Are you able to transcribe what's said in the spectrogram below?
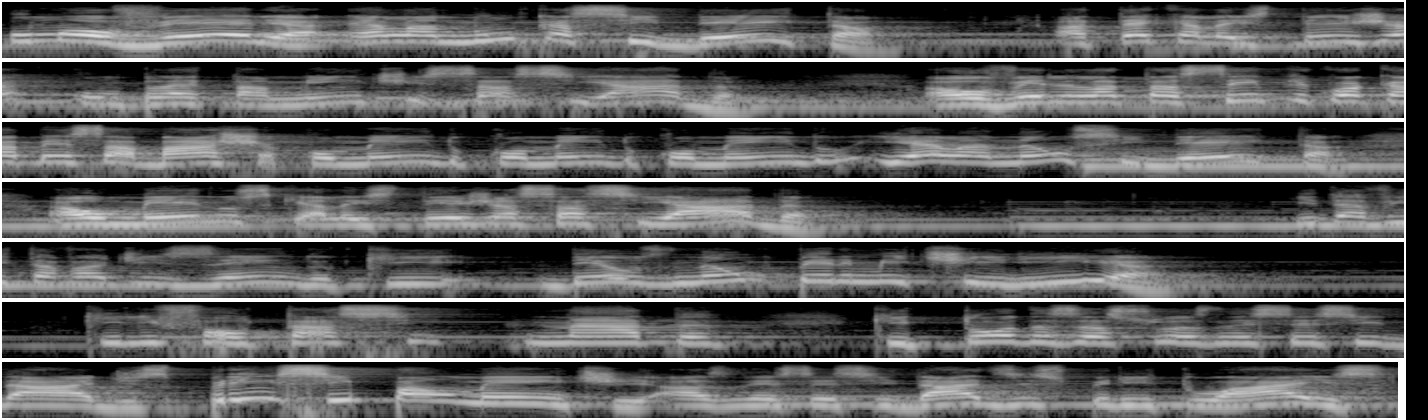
uma ovelha, ela nunca se deita até que ela esteja completamente saciada. A ovelha está sempre com a cabeça baixa, comendo, comendo, comendo, e ela não se deita, ao menos que ela esteja saciada. E Davi estava dizendo que Deus não permitiria que lhe faltasse nada, que todas as suas necessidades, principalmente as necessidades espirituais,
